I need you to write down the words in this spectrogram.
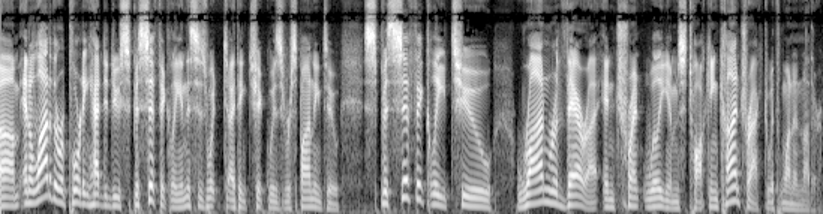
um, and a lot of the reporting had to do specifically, and this is what I think Chick was responding to, specifically to Ron Rivera and Trent Williams talking contract with one another.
